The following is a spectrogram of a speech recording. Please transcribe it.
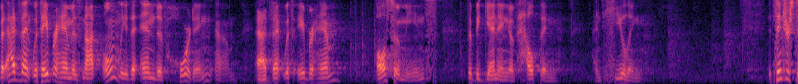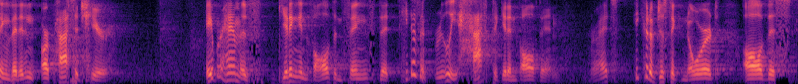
But Advent with Abraham is not only the end of hoarding, um, Advent with Abraham also means the beginning of helping and healing. It's interesting that in our passage here, Abraham is getting involved in things that he doesn't really have to get involved in right? He could have just ignored all this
